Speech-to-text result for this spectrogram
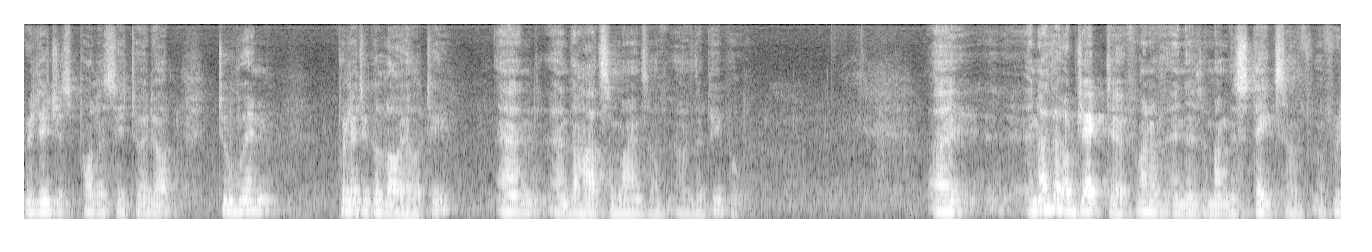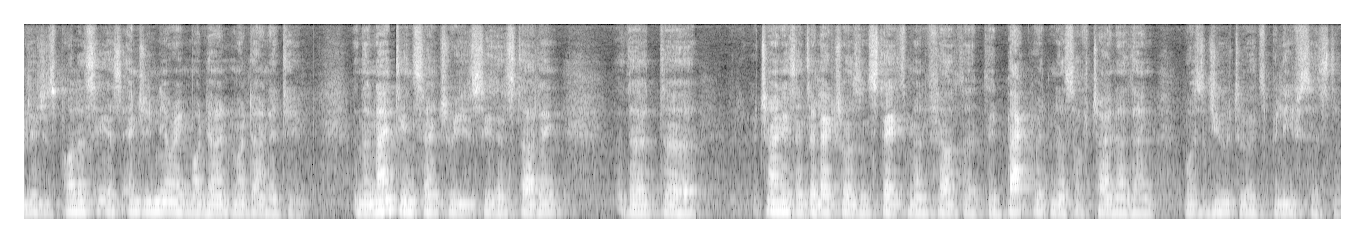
religious policy to adopt to win political loyalty and, and the hearts and minds of, of the people. Uh, another objective, one of the, among the stakes of, of, religious policy is engineering modern, modernity. In the 19th century, you see this starting, that uh, Chinese intellectuals and statesmen felt that the backwardness of China then was due to its belief system.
